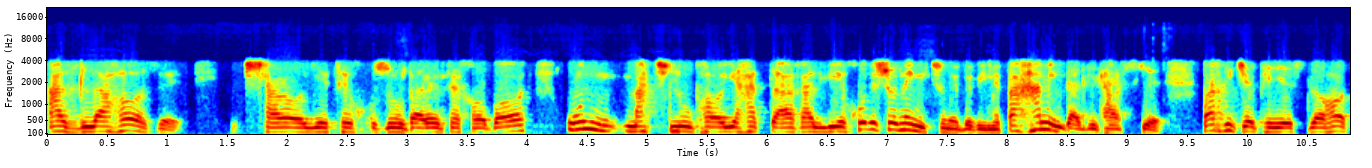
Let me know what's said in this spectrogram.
از لحاظ شرایط حضور در انتخابات اون مطلوب های حد اقلی خودش رو نمی‌تونه ببینه. و همین دلیل هست که وقتی جبهه اصلاحات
